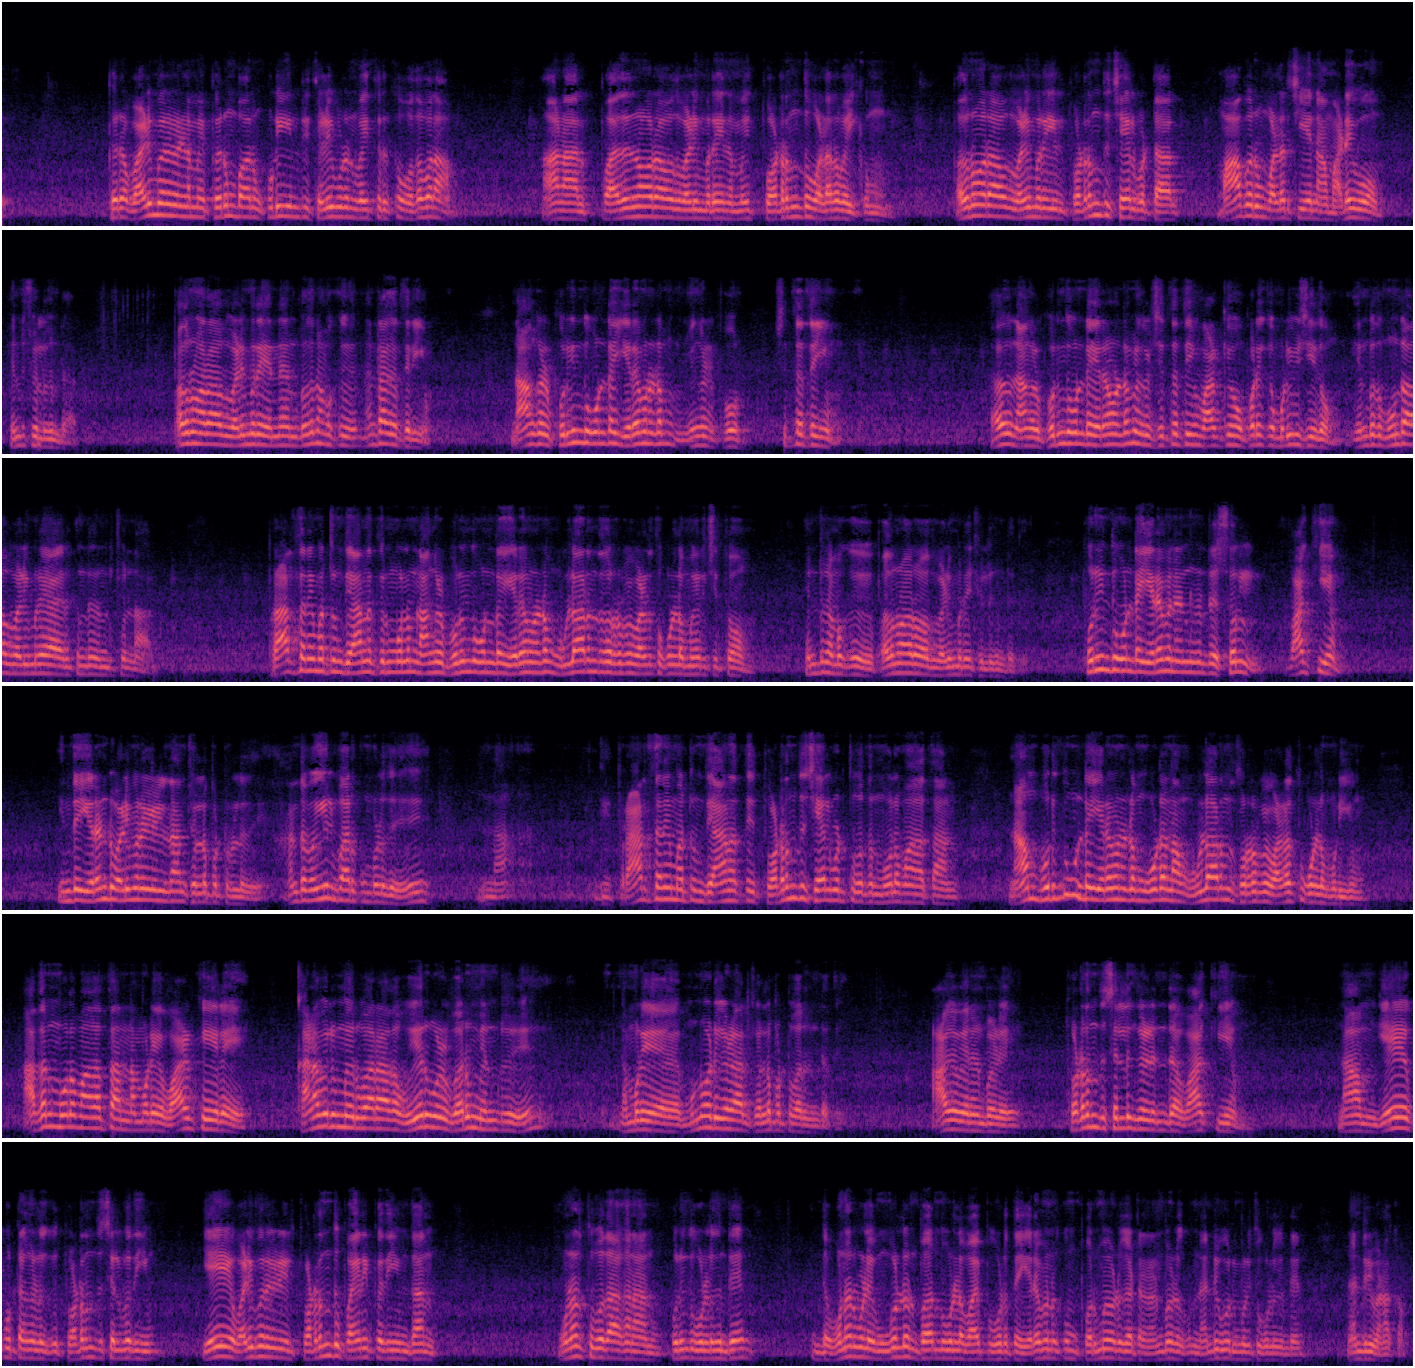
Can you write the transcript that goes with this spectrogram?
பிற வழிமுறைகள் நம்மை பெரும்பாலும் குடியின்றி தெளிவுடன் வைத்திருக்க உதவலாம். ஆனால் பதினோராவது வழிமுறை நம்மை தொடர்ந்து வளர வைக்கும். பதினோராவது வழிமுறையில் தொடர்ந்து செயல்பட்டால் மாபெரும் வளர்ச்சியை நாம் அடைவோம் என்று சொல்லுகின்றார். பதினோராவது வழிமுறை என்ன என்பது நமக்கு நன்றாக தெரியும். நாங்கள் புரிந்து கொண்ட இறைவனிடம் எங்கள் போ சித்தத்தையும் அதாவது நாங்கள் புரிந்து கொண்ட இறைவனிடம் எங்கள் சித்தத்தையும் வாழ்க்கையும் ஒப்படைக்க முடிவு செய்தோம் என்பது மூன்றாவது வழிமுறையாக இருக்கின்றது என்று சொன்னார் பிரார்த்தனை மற்றும் தியானத்தின் மூலம் நாங்கள் புரிந்து கொண்ட இறைவனிடம் உள்ளார்ந்த தொடர்பை வளர்த்துக்கொள்ள முயற்சித்தோம் என்று நமக்கு பதினோராவது வழிமுறை சொல்லுகின்றது. புரிந்து கொண்ட இறைவன் என்கின்ற சொல் வாக்கியம் இந்த இரண்டு வழிமுறைகளில் தான் சொல்லப்பட்டுள்ளது. அந்த வகையில் பார்க்கும் பொழுது நான் பிரார்த்தனை மற்றும் தியானத்தை தொடர்ந்து செயல்படுத்துவதன் மூலமாகத்தான் நாம் புரிந்து கொண்ட இறைவனிடம் கூட நாம் உள்ளார்ந்த தொடர்பை வளர்த்து கொள்ள முடியும். அதன் மூலமாகத்தான் நம்முடைய வாழ்க்கையிலே கனவிலும் எதிர்பாராத உயர்வுகள் வரும் என்று நம்முடைய முன்னோடிகளால் சொல்லப்பட்டு வருகின்றது. ஆகவே நண்பர்களே தொடர்ந்து செல்லுங்கள் என்ற வாக்கியம் நாம் ஏஏ கூட்டங்களுக்கு தொடர்ந்து செல்வதையும் ஏஏ வழிமுறைகளில் தொடர்ந்து பயணிப்பதையும் தான் உணர்த்துவதாக நான் புரிந்து கொள்ளுகின்றேன் இந்த உணர்வுகளை உங்களுடன் பகிர்ந்து கொள்ள வாய்ப்பு கொடுத்த இறைவனுக்கும் பொறுமையோடு கேட்ட நண்பர்களுக்கும் நன்றி கூறி முடித்துக் கொள்கின்றேன். நன்றி வணக்கம்.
